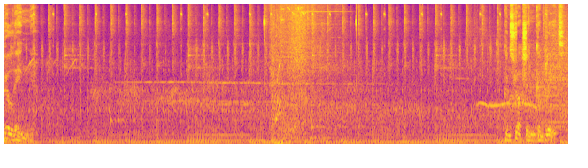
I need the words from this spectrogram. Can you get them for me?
Building. Construction complete.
